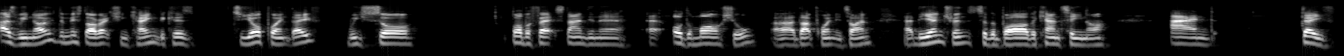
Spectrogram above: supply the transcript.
as we know, the misdirection came because, to your point, Dave, we saw Boba Fett standing there, at, or the marshal uh, at that point in time, at the entrance to the bar, the cantina. And Dave,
